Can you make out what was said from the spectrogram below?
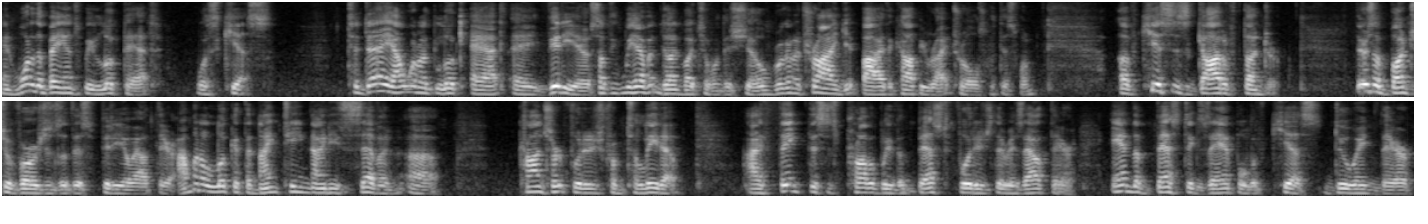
And one of the bands we looked at was Kiss. Today I want to look at a video, something we haven't done much of on this show. We're going to try and get by the copyright trolls with this one, of Kiss's God of Thunder. There's a bunch of versions of this video out there. I'm going to look at the 1997 uh, concert footage from Toledo. I think this is probably the best footage there is out there and the best example of Kiss doing their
